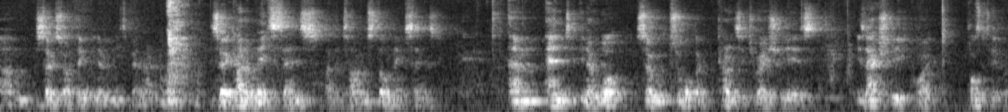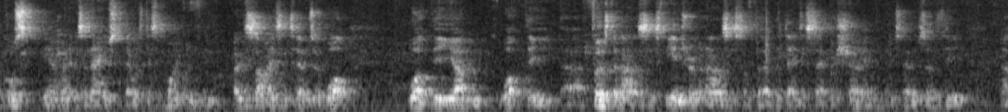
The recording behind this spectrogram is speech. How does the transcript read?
Um, so, so I think you know we need to bear that in mind. So it kind of makes sense at the time, still makes sense. Um, and you know what? So, so what the current situation is is actually quite positive. Of course, you know when it was announced, there was disappointment from both sides in terms of what what the um, what the uh, first analysis, the interim analysis of the, the data set was showing in terms of the uh,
